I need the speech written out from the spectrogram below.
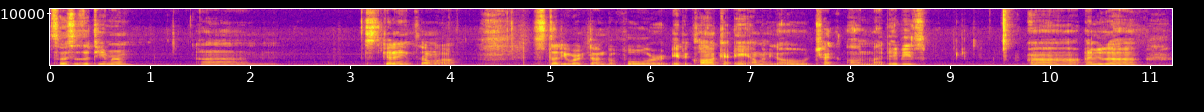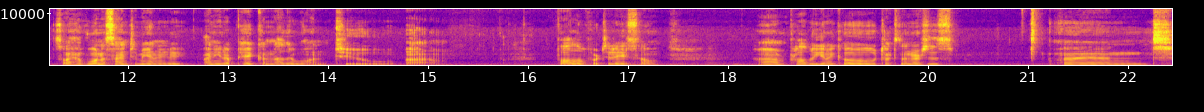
So this is the team room. Um, just getting some uh, study work done before eight o'clock. At eight, I'm gonna go check on my babies. Uh, I need to. So I have one assigned to me, and I need. I need to pick another one to um, follow for today. So I'm probably gonna go talk to the nurses and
